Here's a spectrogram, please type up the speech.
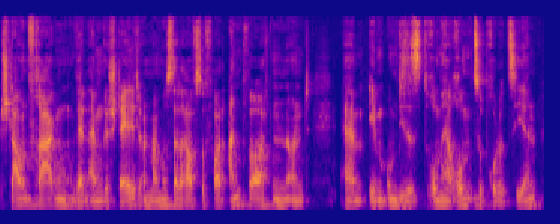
schlauen Fragen werden einem gestellt und man muss darauf sofort antworten und ähm, eben um dieses Drumherum zu produzieren.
